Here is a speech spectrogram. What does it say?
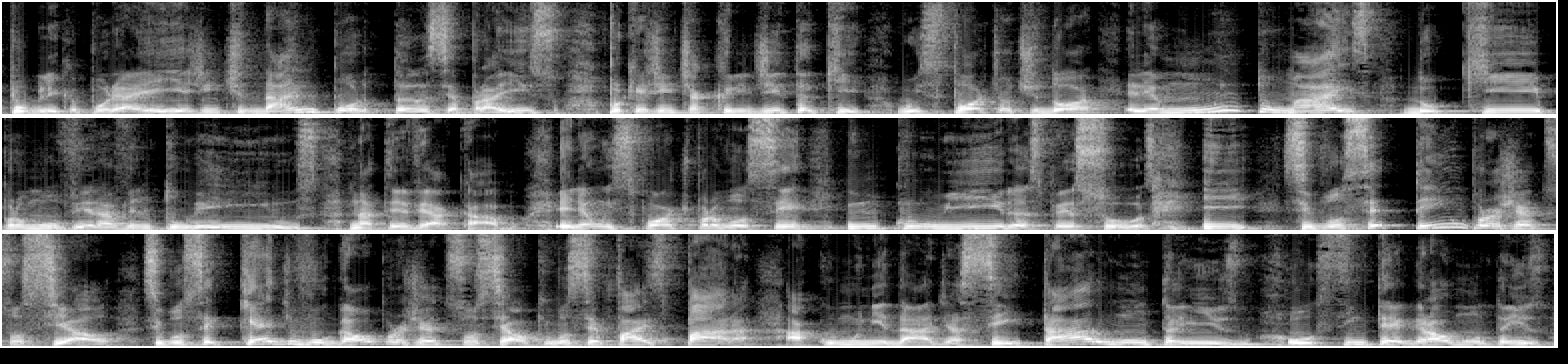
publica por aí e a gente dá importância para isso porque a gente acredita que o esporte outdoor ele é muito mais do que promover aventureiros na TV a cabo. Ele é um esporte para você incluir as pessoas. E se você tem um projeto social, se você quer divulgar o projeto social que você faz para a comunidade aceitar o montanismo ou se integrar ao montanismo,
